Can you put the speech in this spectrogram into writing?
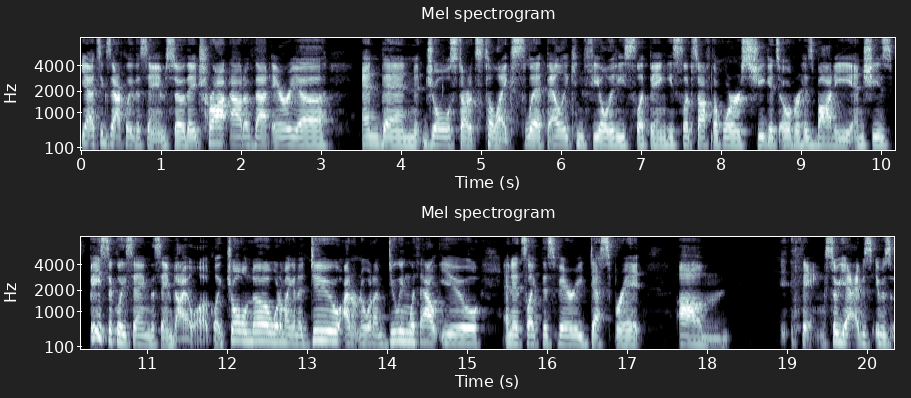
yeah it's exactly the same. So they trot out of that area and then joel starts to like slip. Ellie can feel that he's slipping. He slips off the horse. She gets over his body and she's basically saying the same dialogue like joel no what am i going to do? I don't know what i'm doing without you. And it's like this very desperate um thing. So yeah it was it was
